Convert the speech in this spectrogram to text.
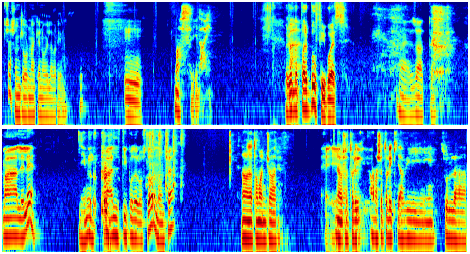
Chissà se un giorno anche noi l'avremo. Mm. Ma sì, dai. Facendo Ma- po' di buffi può essere. Eh, esatto. Ma Lele? Dimmi. Ma il tipo dello store non c'è? Non ho andato a mangiare. Eh, ho, lasciato le, ho lasciato le chiavi sul...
